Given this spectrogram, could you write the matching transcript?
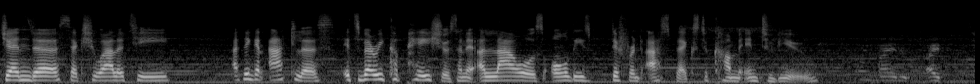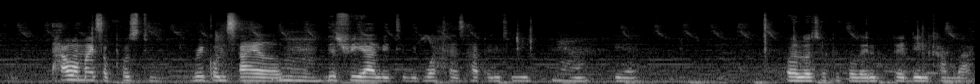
gender, sexuality, I think an atlas, it's very capacious and it allows all these different aspects to come into view. I, I, how am I supposed to reconcile mm. this reality with what has happened to me? Yeah. Yeah. For a lot of people, then they didn't come back.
